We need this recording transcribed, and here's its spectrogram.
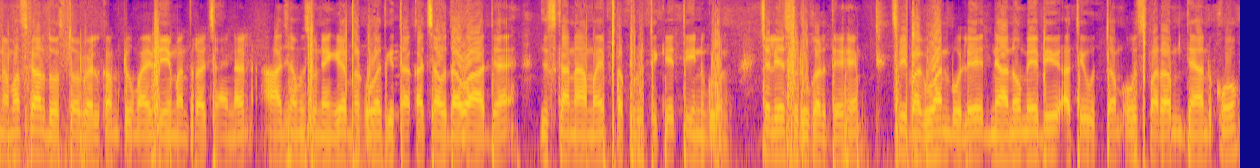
नमस्कार दोस्तों welcome to my V Mantra channel आज हम सुनेंगे भगवत गीता का चौदहवा अध्याय, जिसका नाम है प्रकृति के तीन गुण। चलिए शुरू करते हैं। श्री भगवान बोले, ज्ञानों में भी अति उत्तम उस परम ज्ञान को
